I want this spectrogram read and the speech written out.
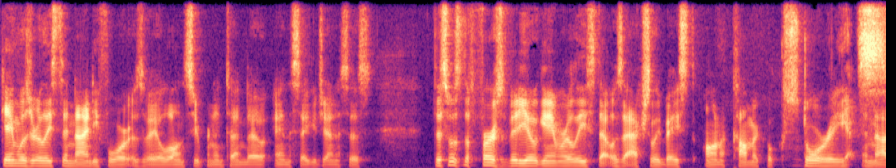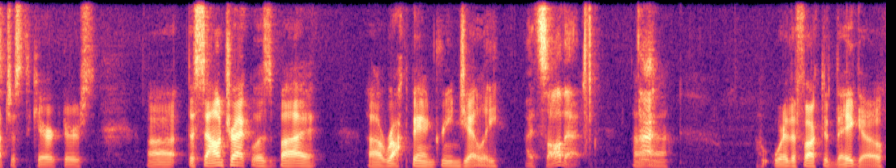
Game was released in '94. It was available on Super Nintendo and the Sega Genesis. This was the first video game release that was actually based on a comic book story Yes. and not just the characters. Uh, the soundtrack was by uh, rock band Green Jelly. I saw that. Uh, Where the fuck did they go?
